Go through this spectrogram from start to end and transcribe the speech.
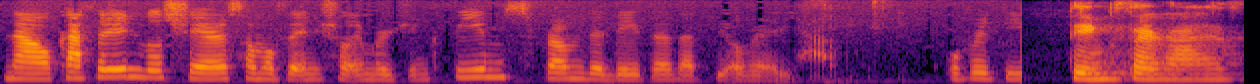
Now, Catherine will share some of the initial emerging themes from the data that we already have. Over to you. Thanks, Cyrus.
